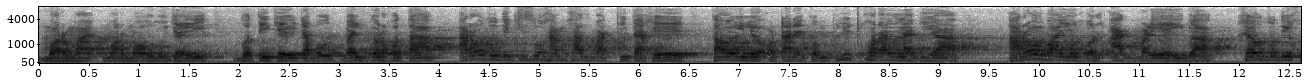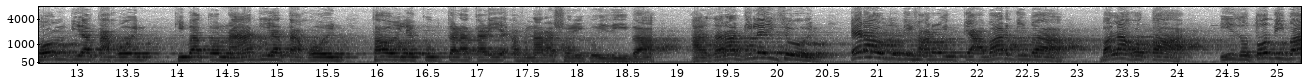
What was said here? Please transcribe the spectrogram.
মর্মা অনুযায়ী। গতিকে এটা বহুত ভাগ্যর কথা। আরও যদি কিছু খাম খাজ বাকি থাকে, তাহলে ওটারে কমপ্লিট করার লাগিয়া আরও বাই অকল আগবাড়ি আইবা সেও যদি কম দিয়া তাকইন, কিবা তো না দিয়া তাকইন, তাহলে খুব তাড়াতাড়ি আপনারা শরিক হয়ে দিবা। আর যারা দিলাইছইন এরাও যদি পারইন তে আবার দিবা। বালা কথা, ই যত দিবা,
